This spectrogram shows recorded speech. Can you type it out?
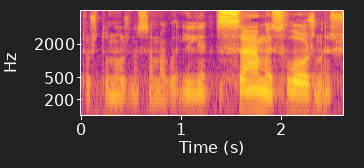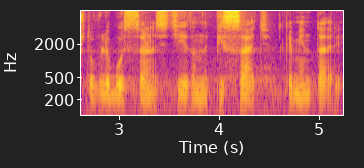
то, что нужно самое главное. Или самое сложное, что в любой социальной сети, это написать комментарий.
